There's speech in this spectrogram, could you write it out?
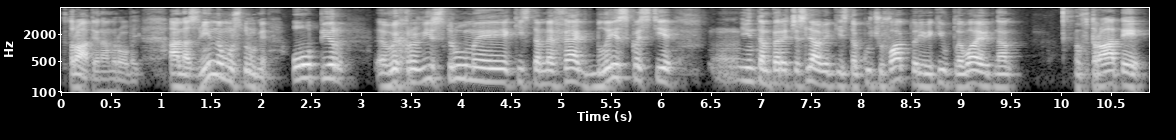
втрати нам робить. А на змінному струмі опір, е, вихрові струми, якийсь там ефект близькості. Він там перечисляв якісь там кучу факторів, які впливають на втрати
